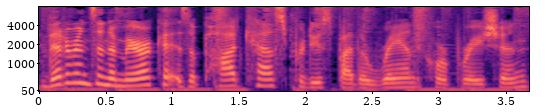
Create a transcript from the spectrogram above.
Veterans in America is a podcast produced by the RAND Corporation,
